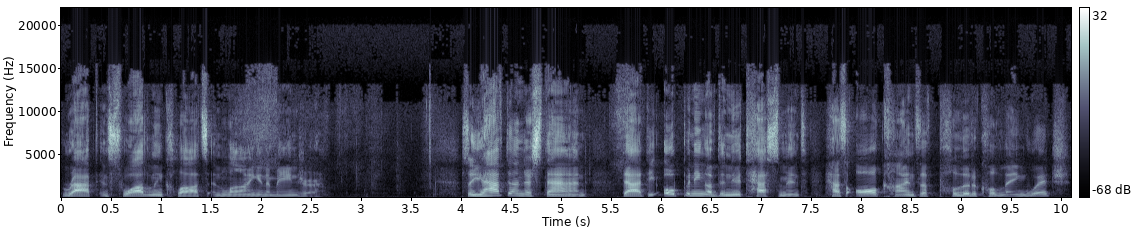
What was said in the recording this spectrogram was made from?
wrapped in swaddling cloths and lying in a manger. So you have to understand that the opening of the New Testament has all kinds of political language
